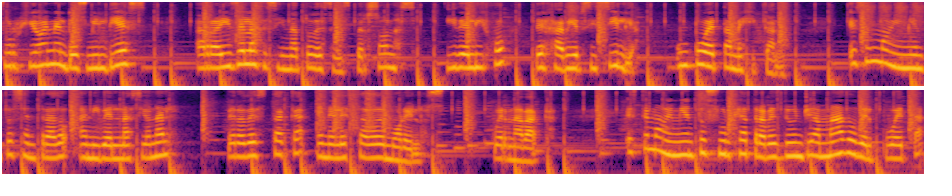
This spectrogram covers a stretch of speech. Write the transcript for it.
surgió en el 2010 a raíz del asesinato de seis personas y del hijo de Javier Sicilia, un poeta mexicano. Es un movimiento centrado a nivel nacional, pero destaca en el estado de Morelos, Cuernavaca. Este movimiento surge a través de un llamado del poeta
